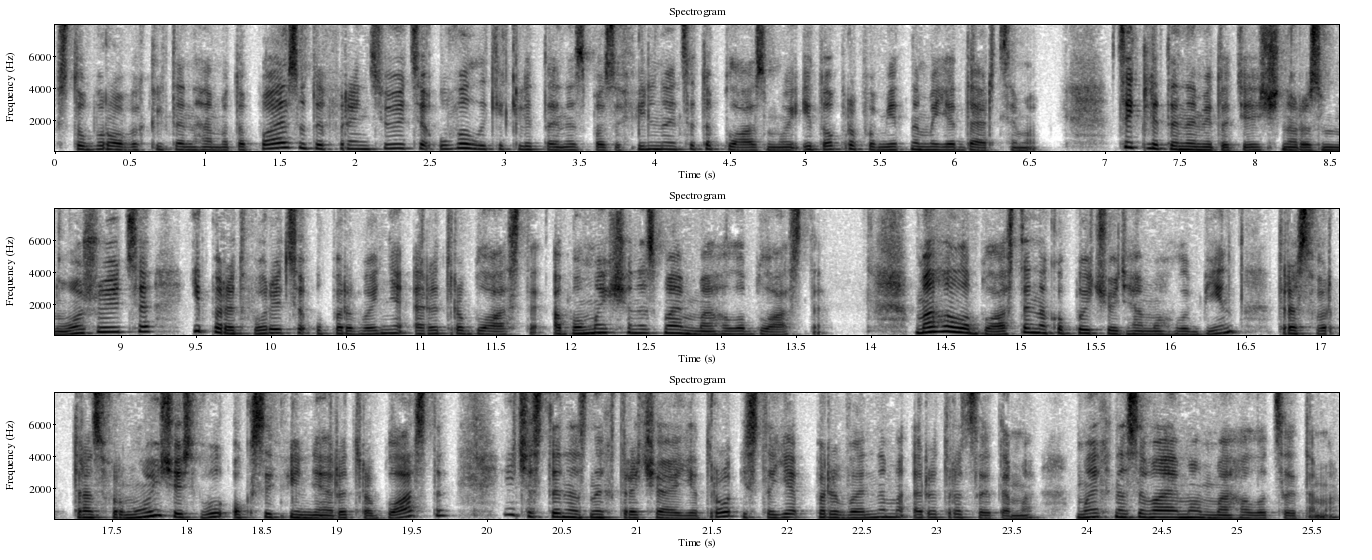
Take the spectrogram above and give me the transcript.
стовбурових клітин гематопоезу диференціюється у великі клітини з базофільною цитоплазмою і добропомітними ядерцями. Ці клітини мітотично розмножуються і перетворюються у первинні еритробласти, або ми їх ще називаємо мегалобласти. Мегалобласти накопичують гемоглобін, трансформуючись в оксифільні еритробласти, і частина з них втрачає ядро і стає первинними еритроцитами. Ми їх називаємо мегалоцитами.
